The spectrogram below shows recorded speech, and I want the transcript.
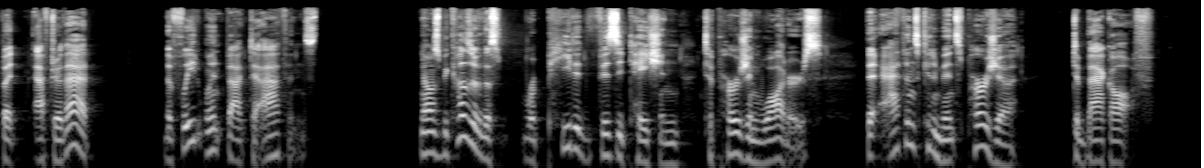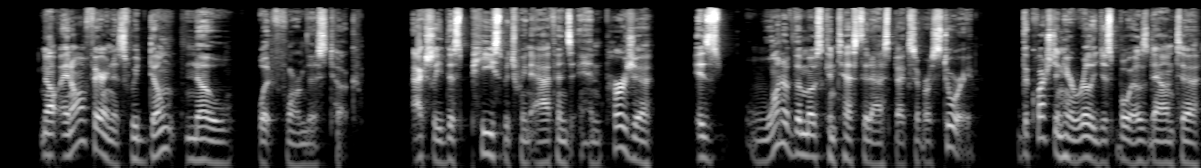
But after that, the fleet went back to Athens. Now, it's because of this repeated visitation to Persian waters that Athens convinced Persia to back off. Now, in all fairness, we don't know what form this took. Actually, this peace between Athens and Persia is one of the most contested aspects of our story. The question here really just boils down to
